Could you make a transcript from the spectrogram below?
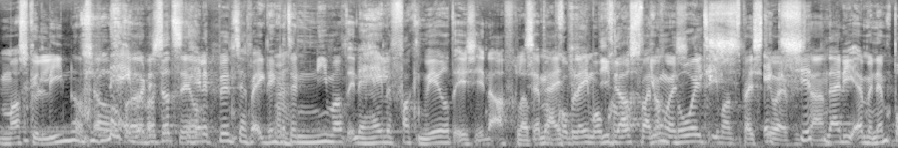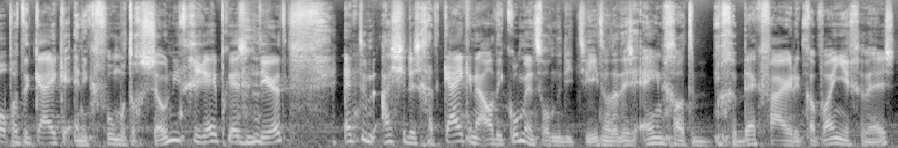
masculien of zo? Nee, maar dus dat is het hele punt. Zeg maar. Ik denk dat er niemand in de hele fucking wereld is in de afgelopen Ze hebben een tijd... probleem opgelost waar jongens, nooit ik- iemand bij stil ik heeft zit gestaan. naar die M&M-poppen te kijken en ik voel me toch zo niet gerepresenteerd. en toen, als je dus gaat kijken naar al die comments onder die tweet... want het is één grote gebackfired campagne geweest...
